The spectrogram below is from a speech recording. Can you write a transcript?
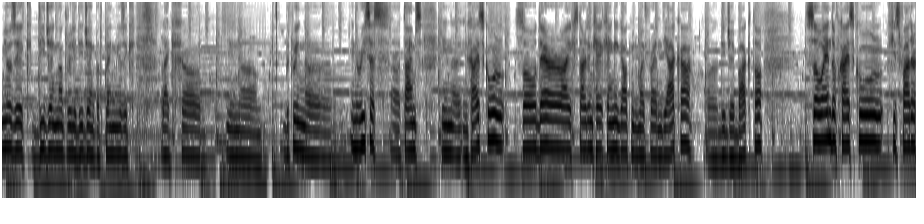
music, DJing, not really DJing, but playing music, like uh, in um, between uh, in recess times in in high school. So there I started ha- hanging out with my friend Jaka, uh, DJ Bakto. So end of high school, his father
